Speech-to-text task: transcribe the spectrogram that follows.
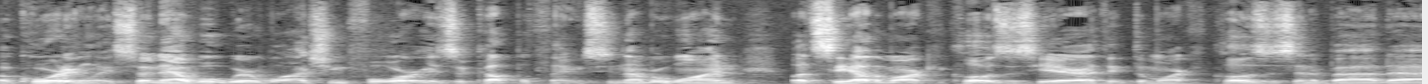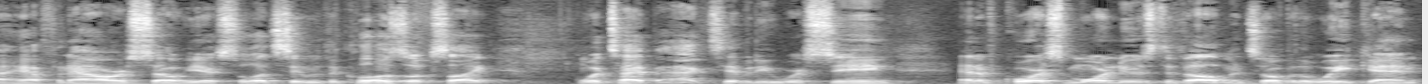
accordingly. So now what we're watching for is a couple things. So number one, let's see how the market closes here. I think the market closes in about uh, half an hour or so here. So let's see what the close looks like, what type of activity we're seeing, and of course more news developments over the weekend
